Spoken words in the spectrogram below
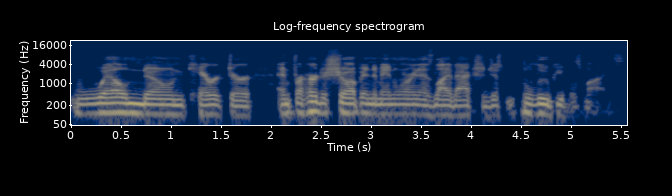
well known character, and for her to show up in the Mandalorian as live action just blew people's minds.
